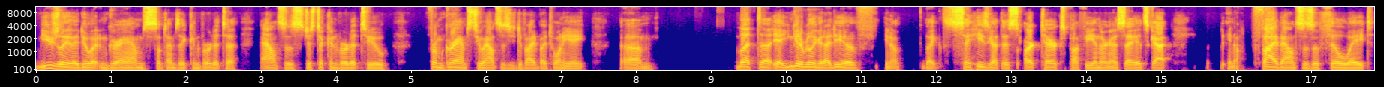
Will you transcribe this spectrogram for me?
usually they do it in grams. Sometimes they convert it to ounces just to convert it to from grams to ounces, you divide by 28. Um, but uh, yeah, you can get a really good idea of, you know, like say he's got this Arc'teryx puffy and they're going to say it's got, you know, five ounces of fill weight.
